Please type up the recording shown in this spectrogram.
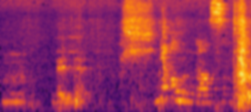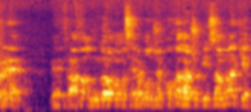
Hmm, belli. Ne alıngansın. Öyle. Etrafa alıngan olmama sebep olacak o kadar çok insan var ki.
